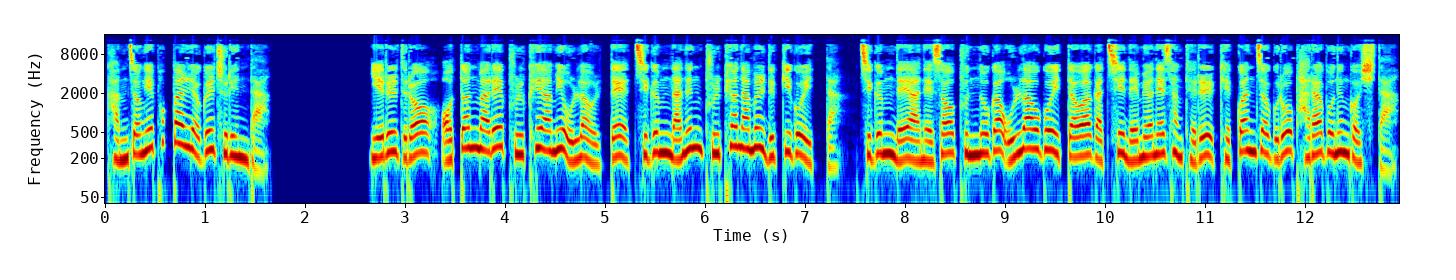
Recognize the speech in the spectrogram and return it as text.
감정의 폭발력을 줄인다. 예를 들어 어떤 말에 불쾌함이 올라올 때 지금 나는 불편함을 느끼고 있다. 지금 내 안에서 분노가 올라오고 있다와 같이 내면의 상태를 객관적으로 바라보는 것이다.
